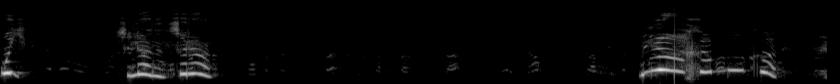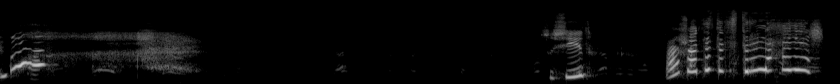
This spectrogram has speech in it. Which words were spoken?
Ой! Селянин, сорян! Бляха, муха! Сусід? А що ти тут стріляєш?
